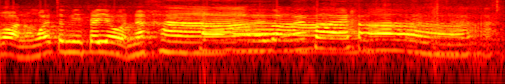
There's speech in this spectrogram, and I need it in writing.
ก่อนหวังว่าจะมีประโยชน์นะคะค่ะบ๊ายบายบ๊ายบาย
